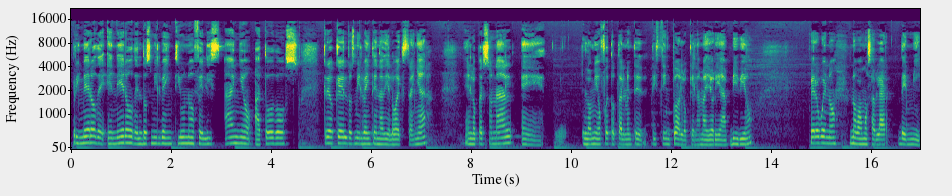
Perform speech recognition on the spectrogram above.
primero de enero del 2021, feliz año a todos. Creo que el 2020 nadie lo va a extrañar. En lo personal, eh, lo mío fue totalmente distinto a lo que la mayoría vivió. Pero bueno, no vamos a hablar de mí,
